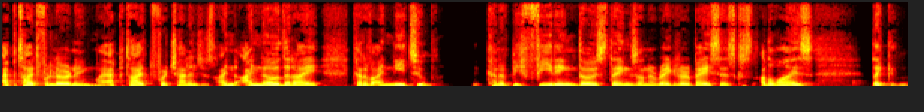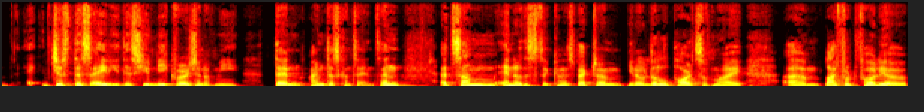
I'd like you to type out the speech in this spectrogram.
appetite for learning my appetite for challenges. I i know that i kind of i need to kind of be feeding those things on a regular basis because otherwise like just this Adii this unique version of me then I'm discontent. And at some end of this kind of spectrum, you know, little parts of my um, life portfolio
